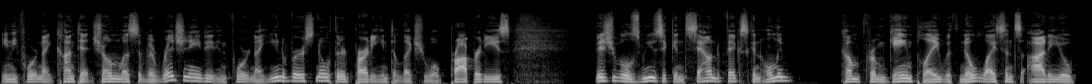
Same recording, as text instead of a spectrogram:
Any Fortnite content shown must have originated in Fortnite universe. No third-party intellectual properties. Visuals, music, and sound effects can only come from gameplay with no licensed audio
